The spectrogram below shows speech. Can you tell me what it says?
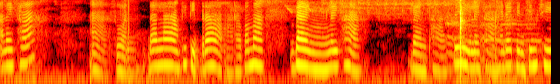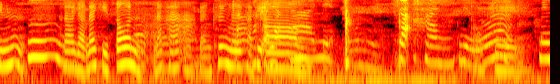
อะไรคะอ่าส่วนด้านล่างที่ติดรากอ่าเราก็มาแบ่งเลยค่ะ แบ่งผ่าซี่เลยค่ะ ให้ได้เป็นชิ้นๆ เราอยากได้กี่ต้นนะคะ อ่าแบ่งครึ่งเลยค่ะพี่ออมจะหั่นหรือโอว่าเคเป็น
